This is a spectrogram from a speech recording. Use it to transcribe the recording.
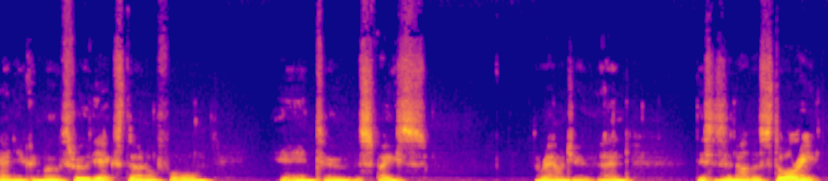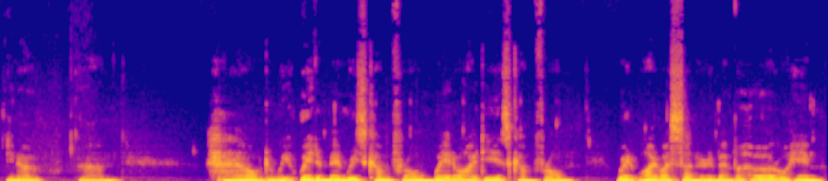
and you can move through the external form into the space around you. And this is another story, you know. Um, how do we? Where do memories come from? Where do ideas come from? Where, why do I suddenly remember her or him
